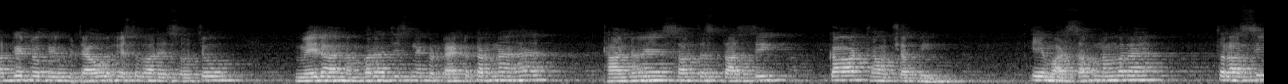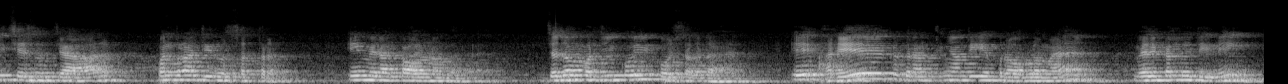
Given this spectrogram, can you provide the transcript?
ਅੱਗੇ ਤੋਂ ਅੱਗੇ ਪਹੁੰਚਾਓ, ਇਸ ਬਾਰੇ ਸੋਚੋ। ਮੇਰਾ ਨੰਬਰ ਹੈ ਜਿਸ ਨੇ ਕੰਟੈਕਟ ਕਰਨਾ ਹੈ 98787 6126 ਇਹ WhatsApp ਨੰਬਰ ਹੈ। 83604 15070 ਇਹ ਮੇਰਾ ਕਾਲ ਨੰਬਰ ਹੈ। ਜਦੋਂ ਮਰਜ਼ੀ ਕੋਈ ਪੁੱਛ ਸਕਦਾ ਹੈ। ਇਹ ਹਰੇਕ ਗ੍ਰੰਥੀਆਂ ਦੀ ਇਹ ਪ੍ਰੋਬਲਮ ਹੈ। ਮੇਰੇ ਇਕੱਲੇ ਦੀ ਨਹੀਂ।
